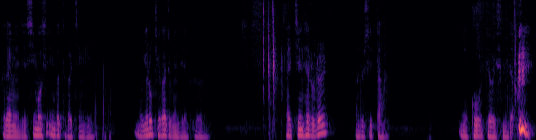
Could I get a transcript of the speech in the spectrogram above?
그 다음에 이제 시모스 인버터 발전기, 뭐 이렇게 해가지고 이제 그 발진 회로를 만들 수 있다. 예, 고 되어 있습니다.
